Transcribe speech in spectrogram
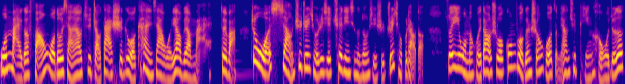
我买个房，我都想要去找大师给我看一下我要不要买，对吧？就我想去追求这些确定性的东西是追求不了的。所以我们回到说工作跟生活怎么样去平衡，我觉得。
